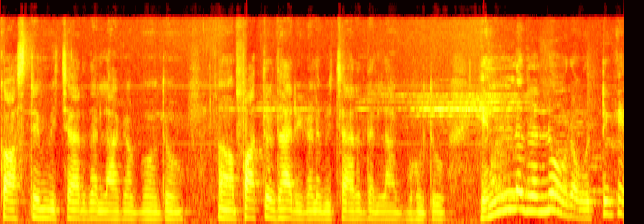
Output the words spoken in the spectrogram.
ಕಾಸ್ಟ್ಯೂಮ್ ವಿಚಾರದಲ್ಲಾಗಬಹುದು ಪಾತ್ರಧಾರಿಗಳ ವಿಚಾರದಲ್ಲಾಗಬಹುದು, ಎಲ್ಲದರಲ್ಲೂ ಅವರ ಒಟ್ಟಿಗೆ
